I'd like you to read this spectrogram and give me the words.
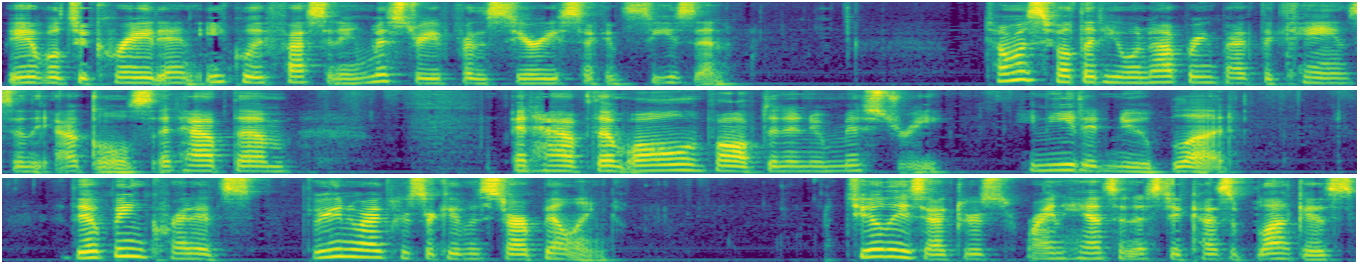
be able to create an equally fascinating mystery for the series' second season. Thomas felt that he would not bring back the Kanes and the Echolls and have them and have them all involved in a new mystery. He needed new blood. At the opening credits, three new actors are given star billing. Two of these actors, Ryan Hansen as Dick Casablancas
